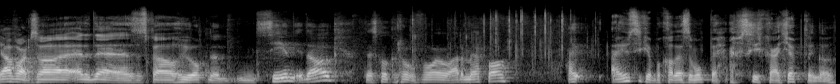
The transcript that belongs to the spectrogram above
Iallfall så er det det som skal hun åpne sin i dag. Det skal dere få være med på. Jeg, jeg er usikker på hva det er som er oppi. Jeg husker ikke hva jeg kjøpte engang.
